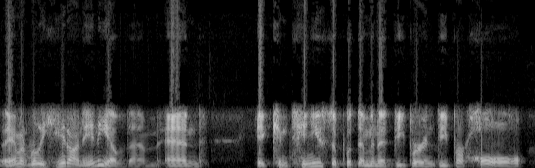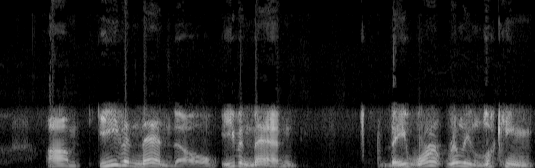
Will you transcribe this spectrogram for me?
they haven't really hit on any of them, and it continues to put them in a deeper and deeper hole. Um, even then, though, even then, they weren't really looking.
